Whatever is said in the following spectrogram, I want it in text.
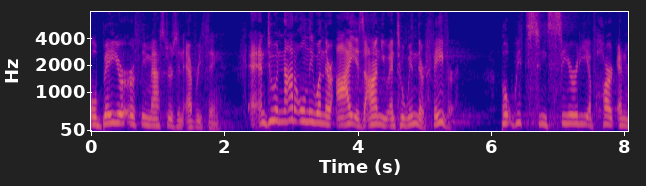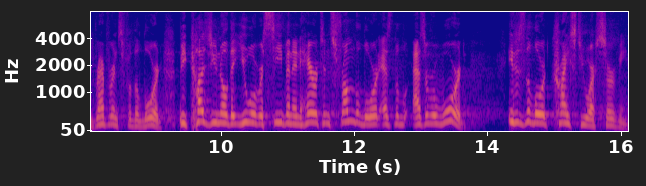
obey your earthly masters in everything. And do it not only when their eye is on you and to win their favor, but with sincerity of heart and reverence for the Lord, because you know that you will receive an inheritance from the Lord as, the, as a reward. It is the Lord Christ you are serving.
